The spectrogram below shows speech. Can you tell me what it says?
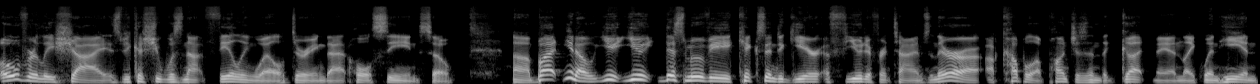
overly shy is because she was not feeling well during that whole scene. So uh, but you know, you you this movie kicks into gear a few different times, and there are a couple of punches in the gut, man. Like when he and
